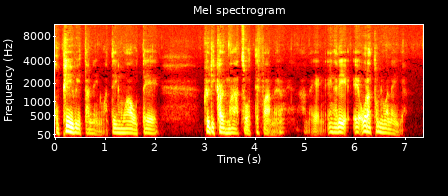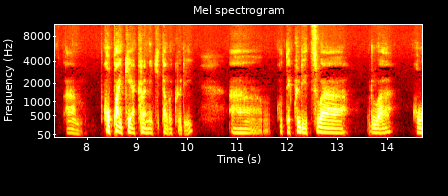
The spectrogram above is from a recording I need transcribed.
ko Pīwī tana ingoa, te ingoa o te kurī kaumātua o te whānau. Ana, engari, e ora tonu ana ia. Ā, Ko Paikea Karani ki taua kuri, ā, ko te kuri tuarua, ko,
